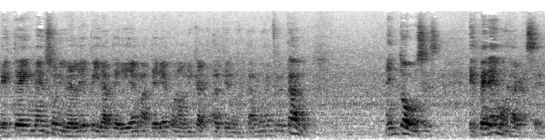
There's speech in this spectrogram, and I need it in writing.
este inmenso nivel de piratería en materia económica al que nos estamos enfrentando. Entonces, esperemos la Gaceta.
